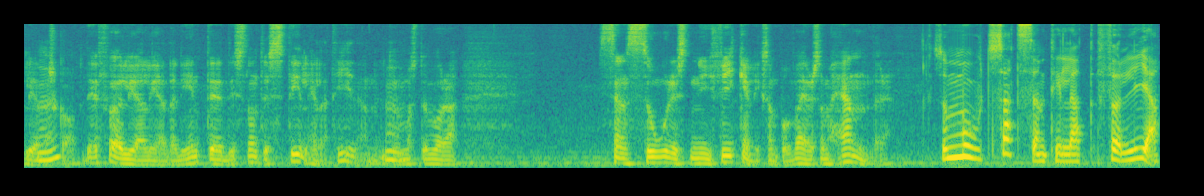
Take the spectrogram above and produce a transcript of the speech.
ledarskap. Det är följa, leda. Det, är inte, det står inte still hela tiden. Utan Du måste vara sensoriskt nyfiken liksom på vad är det som händer. Så motsatsen till att följa,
